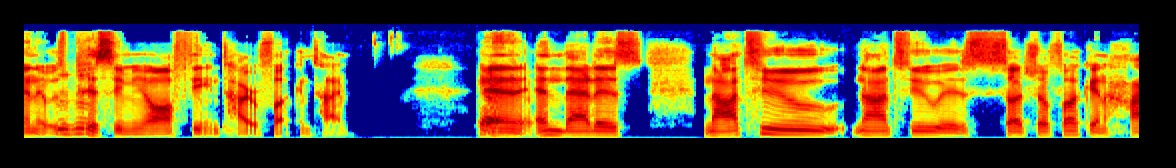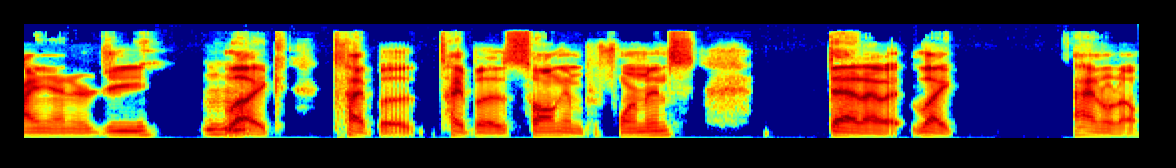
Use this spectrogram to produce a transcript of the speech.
and it was Mhm. pissing me off the entire fucking time. And and that is not to not to is such a fucking high energy Mhm. like type of type of song and performance that I like I don't know.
